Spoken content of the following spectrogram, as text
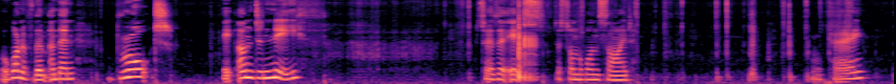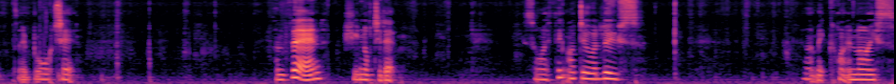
or one of them and then brought it underneath so that it's just on the one side. Okay, so brought it and then she knotted it. So I think I'll do a loose. That make quite a nice,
